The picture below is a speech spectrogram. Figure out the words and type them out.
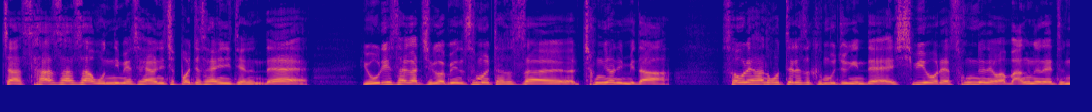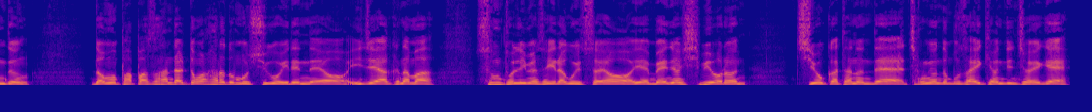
자, 4445님의 사연이 첫 번째 사연이 되는데 요리사가 직업인 25살 청년입니다. 서울의 한 호텔에서 근무 중인데 12월에 송년회와 막년회 등등 너무 바빠서 한 달 동안 하루도 못 쉬고 일했네요. 이제야 그나마 숨 돌리면서 일하고 있어요. 예, 매년 12월은 지옥 같았는데 작년도 무사히 견딘 저에게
